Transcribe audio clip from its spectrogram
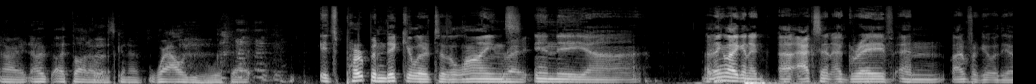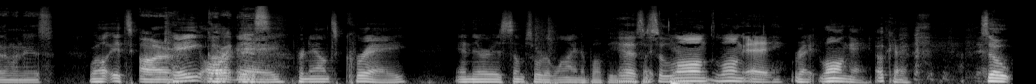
All right. I, I thought I was going to wow you with that. It's perpendicular to the lines Right. in the. Uh, I think like an uh, accent, a grave, and I forget what the other one is. Well, it's Or K go R like this. A, pronounced cray, and there is some sort of line above the. A. Yes, it's a yeah. long, long A. Right, long A. Okay. so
